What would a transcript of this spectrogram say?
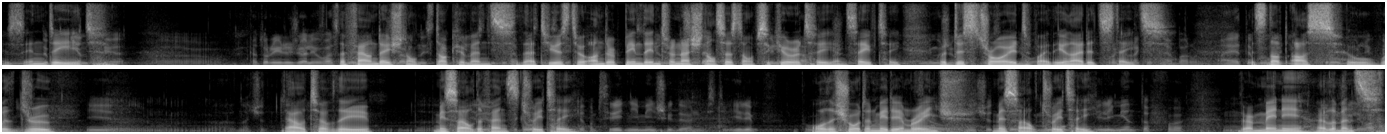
is indeed the foundational documents that used to underpin the international system of security and safety were destroyed by the United States. It's not us who withdrew out of the Missile Defense Treaty or the Short and Medium Range Missile Treaty. There are many elements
